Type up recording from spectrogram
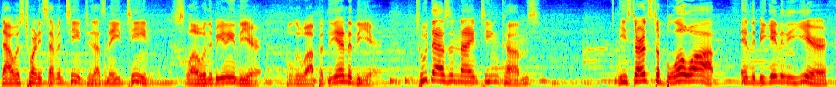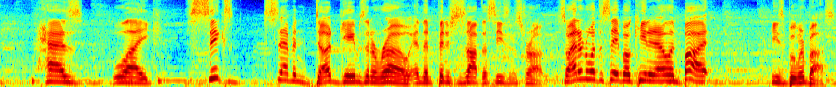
That was 2017, 2018. Slow in the beginning of the year, blew up at the end of the year. 2019 comes. He starts to blow up in the beginning of the year, has like six, seven dud games in a row, and then finishes off the season strong. So I don't know what to say about Keenan Allen, but he's boomer bust.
